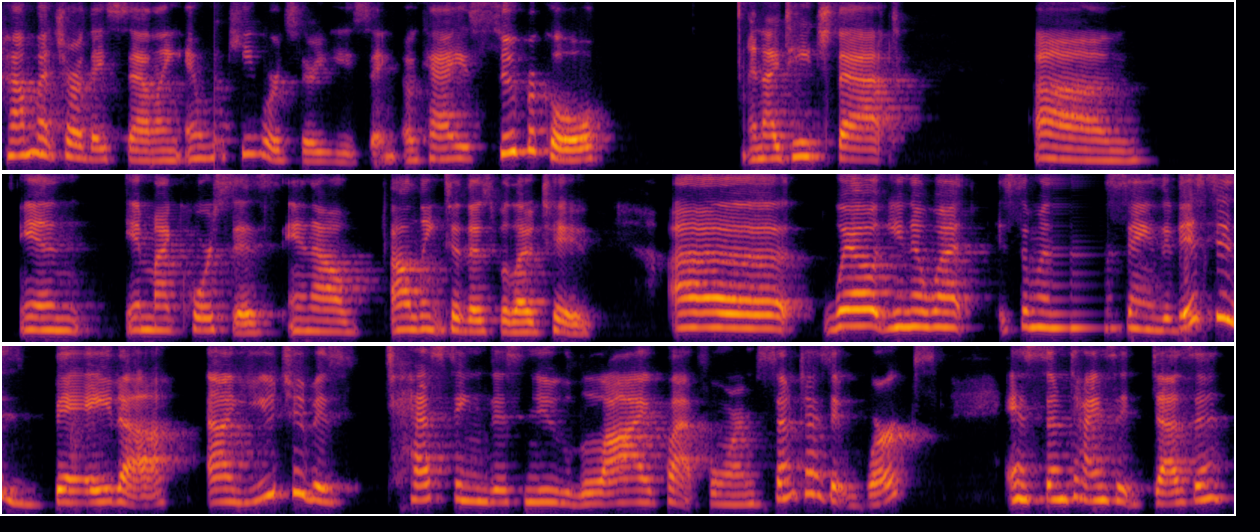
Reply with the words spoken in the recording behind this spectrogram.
how much are they selling, and what keywords they're using. Okay, it's super cool, and I teach that um, in in my courses, and I'll I'll link to those below too. Uh, well, you know what? Someone's saying that this is beta. Uh, YouTube is testing this new live platform. Sometimes it works and sometimes it doesn't.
